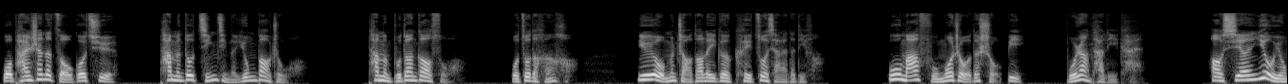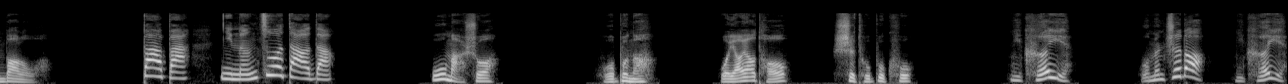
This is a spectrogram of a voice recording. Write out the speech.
我蹒跚的走过去，他们都紧紧的拥抱着我。他们不断告诉我，我做的很好，因为我们找到了一个可以坐下来的地方。乌玛抚摸着我的手臂，不让他离开。奥西恩又拥抱了我。爸爸，你能做到的。乌玛说：“我不能。”我摇摇头，试图不哭。你可以，我们知道你可以。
